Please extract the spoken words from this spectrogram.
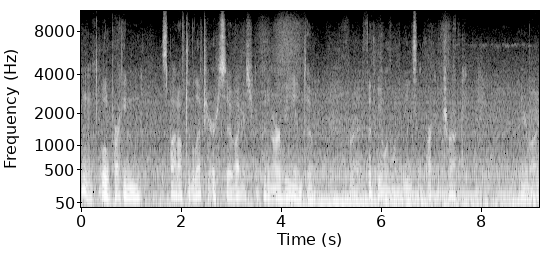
Hmm, a little parking spot off to the left here, so I guess you could put an RV into or a fifth wheel in one of these and park your truck nearby.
